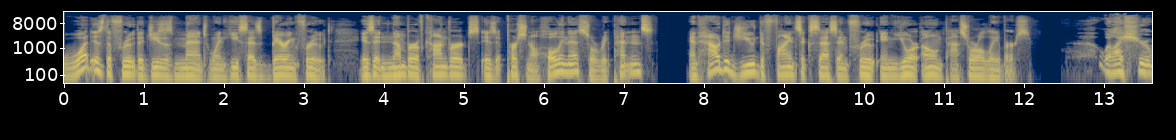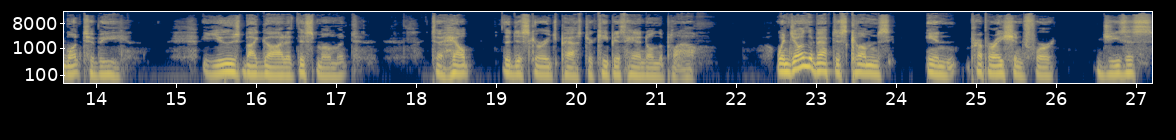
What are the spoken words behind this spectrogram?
What is the fruit that Jesus meant when he says bearing fruit? Is it number of converts? Is it personal holiness or repentance? And how did you define success and fruit in your own pastoral labors? Well, I sure want to be used by God at this moment to help the discouraged pastor keep his hand on the plow. When John the Baptist comes in preparation for Jesus,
